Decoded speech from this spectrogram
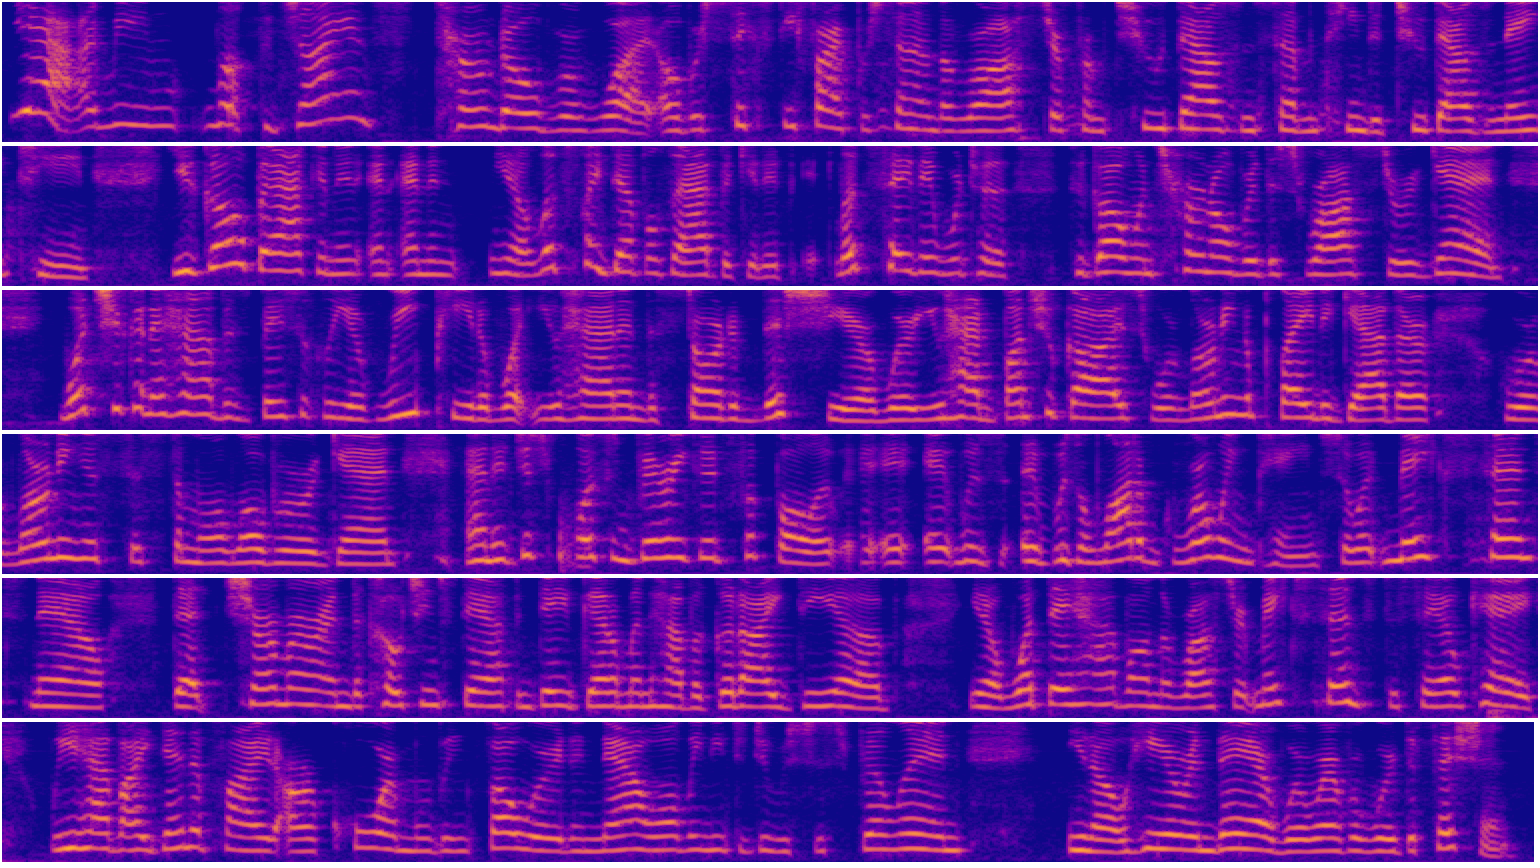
Yeah, I mean, look, the Giants turned over what? Over 65% of the roster from 2017 to 2018. You go back and and and you know, let's play devil's advocate. If let's say they were to to go and turn over this roster again, what you're going to have is basically a repeat of what you had in the start of this year where you had a bunch of guys who were learning to play together, who were learning his system all over again, and it just wasn't very good football. It, it, it, was it was a lot of growing pains. So it makes sense now that Shurmur and the coaching staff and Dave Gettleman have a good idea of you know what they have on the roster. It makes sense to say, okay, we have identified our core moving forward, and now all we need to do is just fill in, you know, here and there wherever we're deficient.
